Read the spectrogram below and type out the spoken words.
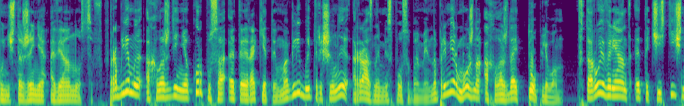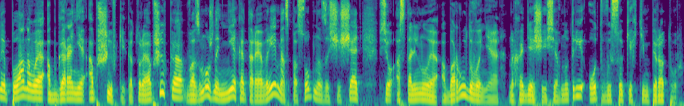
уничтожения авианосцев. Проблемы охлаждения корпуса этой ракеты могли быть решены разными способами. Например, можно охлаждать топливом. Второй вариант – это частичное плановое обгорание обшивки, которая обшивка, возможно, некоторое время способна защищать все остальное оборудование, находящееся внутри, от высоких температур.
